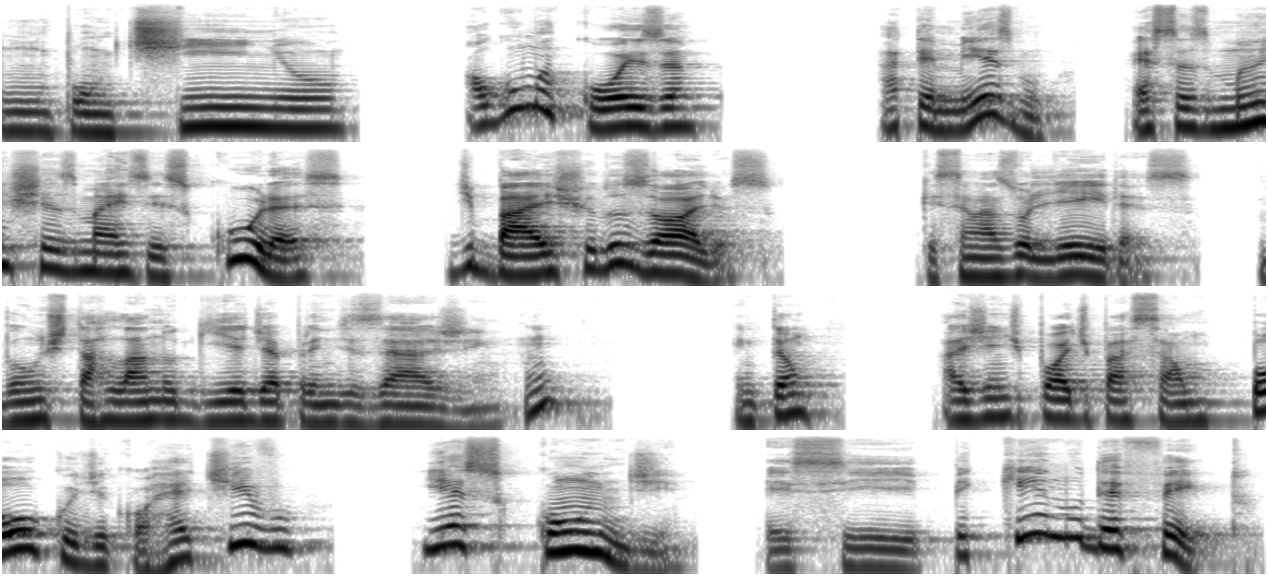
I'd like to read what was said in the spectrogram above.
um pontinho, alguma coisa, até mesmo essas manchas mais escuras debaixo dos olhos, que são as olheiras, vão estar lá no guia de aprendizagem. Hum? Então, a gente pode passar um pouco de corretivo e esconde esse pequeno defeito,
